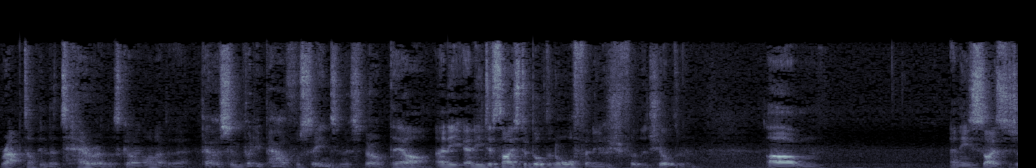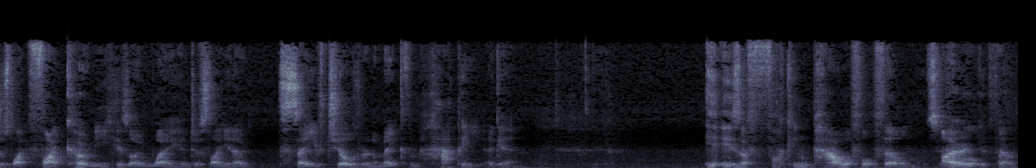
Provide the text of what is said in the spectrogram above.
wrapped up in the terror that's going on over there. There were some pretty powerful scenes in this film. They are, and he and he decides to build an orphanage for the children, um, and he decides to just like fight Kony his own way and just like you know save children and make them happy again. It is a fucking powerful film. It's a I very will- good film.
